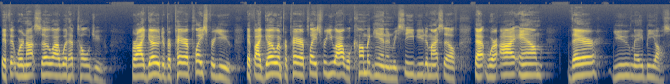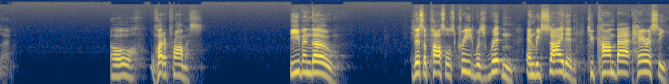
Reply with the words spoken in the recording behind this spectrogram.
If it were not so, I would have told you. For I go to prepare a place for you. If I go and prepare a place for you, I will come again and receive you to myself, that where I am, there you may be also. Oh, what a promise even though this Apostles' Creed was written and recited to combat heresy,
